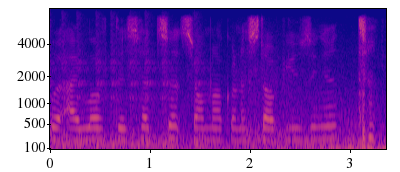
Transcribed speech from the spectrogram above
but I love this headset, so I'm not gonna stop using it.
